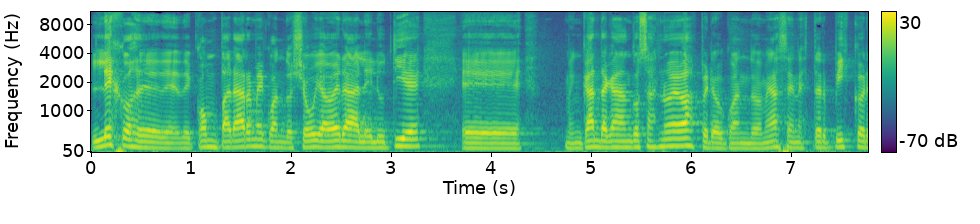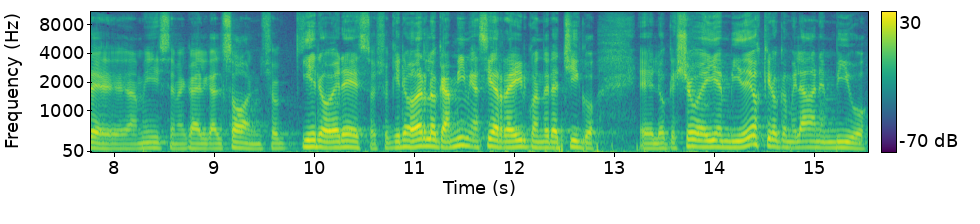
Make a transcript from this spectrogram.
Lejos de compararme cuando yo voy a ver a Lelutier. eh, me encanta que hagan cosas nuevas, pero cuando me hacen Esther Piscore, a mí se me cae el calzón. Yo quiero ver eso, yo quiero ver lo que a mí me hacía reír cuando era chico. Eh, lo que yo veía en videos, quiero que me lo hagan en vivo.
